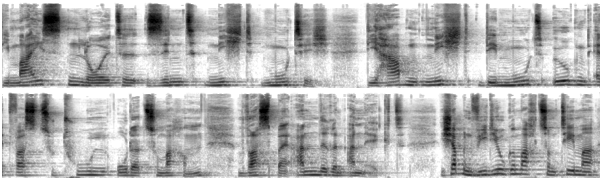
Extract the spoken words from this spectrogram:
Die meisten Leute sind nicht mutig, die haben nicht den Mut, irgendetwas zu tun oder zu machen, was bei anderen aneckt. Ich habe ein Video gemacht zum Thema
